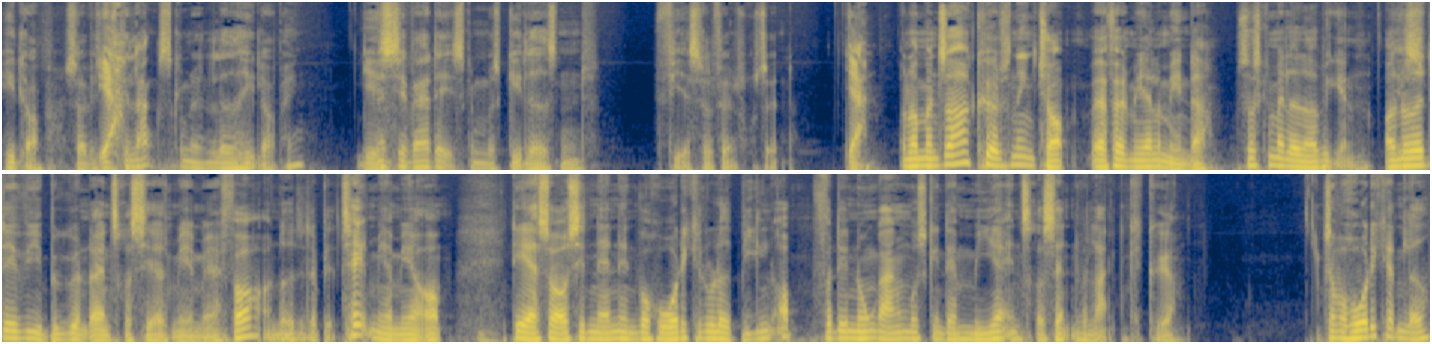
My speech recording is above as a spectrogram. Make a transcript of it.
helt op. Så hvis ja. du skal langt, skal man lade helt op, ikke? Yes. Men til hverdag skal man måske lade sådan 80-90 procent. Ja, og når man så har kørt sådan en tom, i hvert fald mere eller mindre, så skal man lade den op igen. Og yes. noget af det, vi er begyndt at interessere os mere og mere for, og noget af det, der bliver talt mere og mere om, mm. det er så også i den anden ende, hvor hurtigt kan du lade bilen op, for det er nogle gange måske endda mere interessant, hvor langt den kan køre. Så hvor hurtigt kan den lade?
